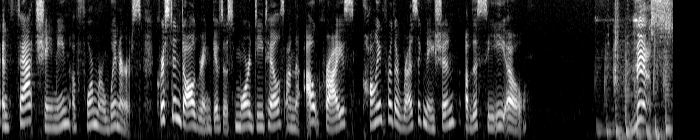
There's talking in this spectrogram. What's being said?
and fat shaming of former winners. Kristen Dahlgren gives us more details on the outcries calling for the resignation of the CEO. Miss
